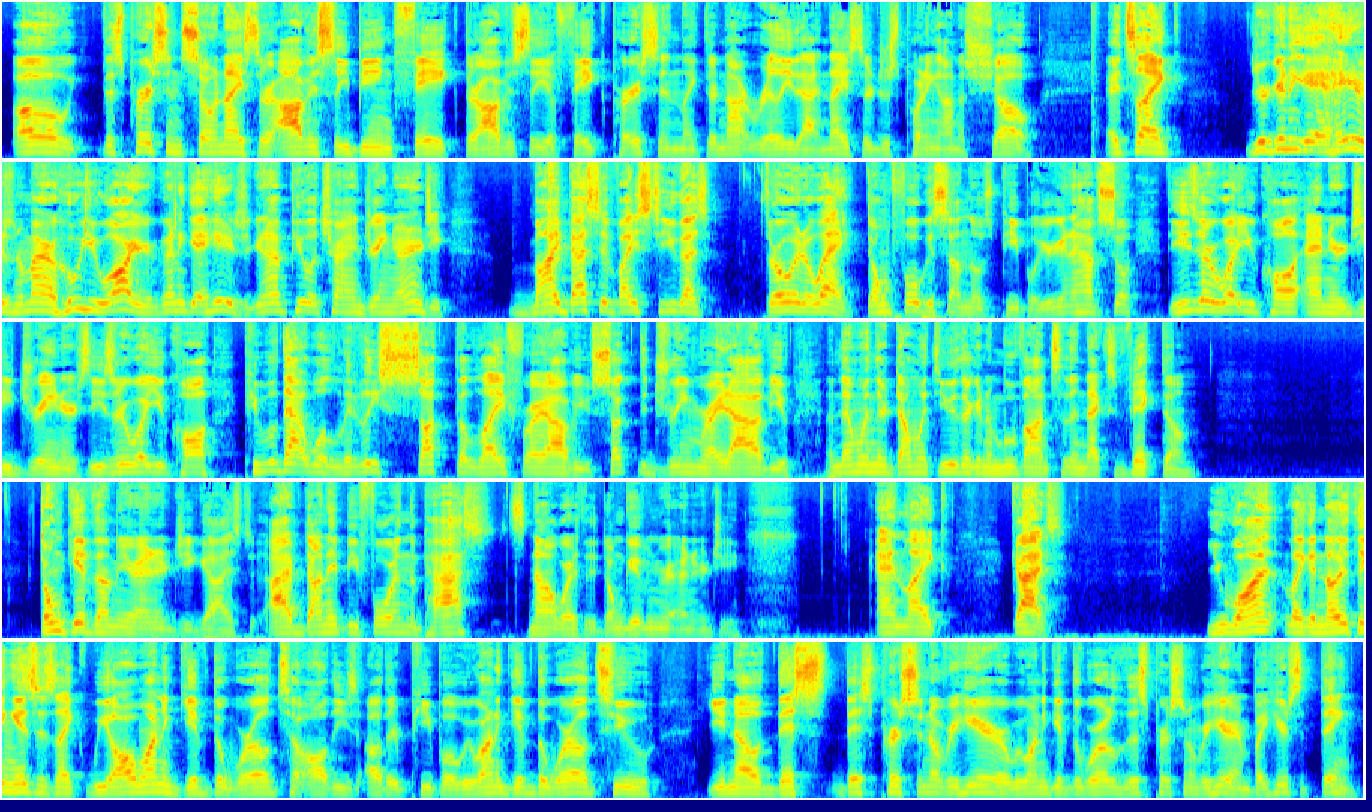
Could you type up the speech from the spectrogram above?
oh, this person's so nice. They're obviously being fake. They're obviously a fake person. Like, they're not really that nice. They're just putting on a show. It's like, you're going to get haters no matter who you are. You're going to get haters. You're going to have people try and drain your energy. My best advice to you guys throw it away. Don't focus on those people. You're going to have so these are what you call energy drainers. These are what you call people that will literally suck the life right out of you, suck the dream right out of you. And then when they're done with you, they're going to move on to the next victim. Don't give them your energy, guys. I've done it before in the past. It's not worth it. Don't give them your energy. And like, guys, you want like another thing is is like we all want to give the world to all these other people. We want to give the world to you know this this person over here or we want to give the world to this person over here and but here's the thing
